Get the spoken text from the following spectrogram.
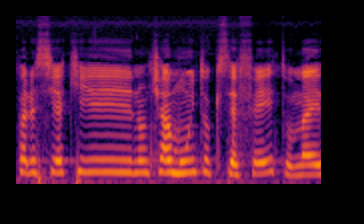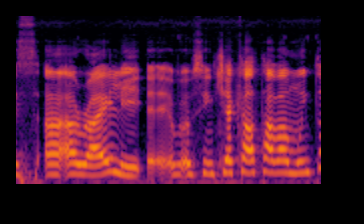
parecia que não tinha muito o que ser feito, mas a, a Riley, eh, eu, eu sentia que ela tava muito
